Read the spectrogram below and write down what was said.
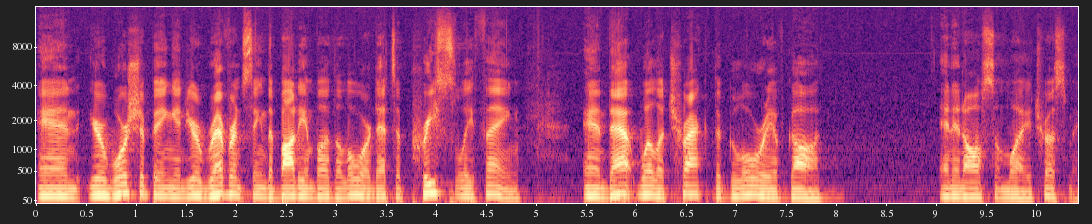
and you're worshiping and you're reverencing the body and blood of the Lord, that's a priestly thing. And that will attract the glory of God in an awesome way. Trust me.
